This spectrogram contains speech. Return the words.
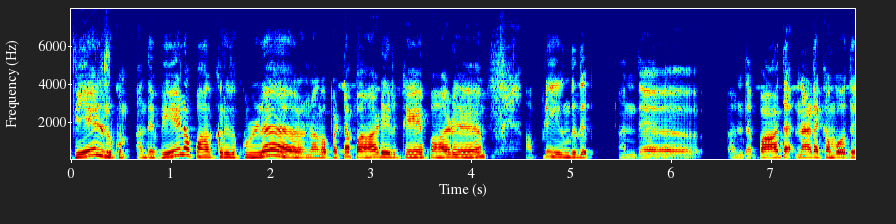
வேல் இருக்கும். அந்த வேல பார்க்குறதுக்குள்ளே நாங்க பட்ட பாடு இருக்கே பாடு, அப்படி இருந்தது. அந்த அந்த பாதை நடக்கும்போது.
